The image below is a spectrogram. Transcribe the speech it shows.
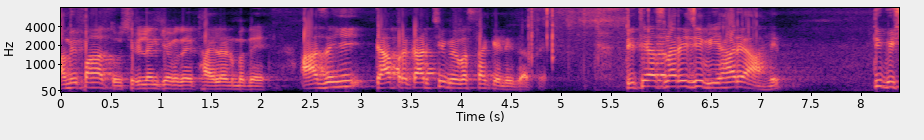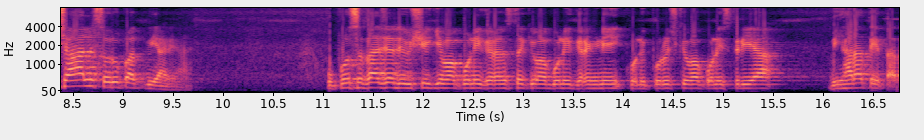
आम्ही पाहतो श्रीलंकेमध्ये थायलंडमध्ये आजही त्या प्रकारची व्यवस्था केली जाते. तिथे असणारी जी विहारे आहेत ती विशाल स्वरूपात विहारे आहेत. उपोषताच्या दिवशी किंवा कोणी ग्रहस्थ किंवा कोणी गृहिणी कोणी पुरुष किंवा कोणी स्त्रिया विहारात येतात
